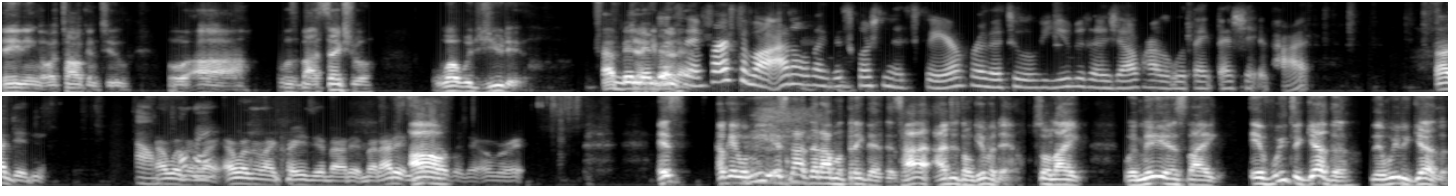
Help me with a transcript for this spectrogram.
dating or talking to or uh was bisexual, what would you do? I've been there, Jackie done Bear. that. Listen, first of all, I don't think this question is fair for the two of you because y'all probably would think that shit is hot. I didn't. Oh, I wasn't okay. like I wasn't like crazy about it, but I didn't Oh. break up over it. It's okay with me. It's not that I don't think that it's hot. I just don't give a damn. So like with me, it's like if we together, then we together.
